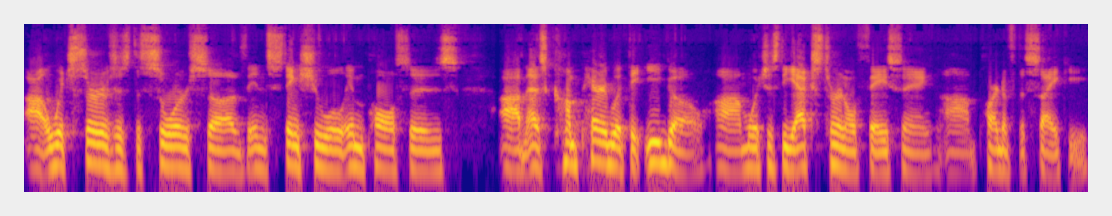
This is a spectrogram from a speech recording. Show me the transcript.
uh, which serves as the source of instinctual impulses, um, as compared with the ego, um, which is the external facing um, part of the psyche.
